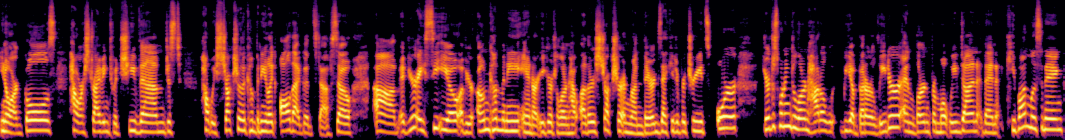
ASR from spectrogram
You know, our goals, how we're striving to achieve them, just how we structure the company, like all that good stuff. So, um, if you're a CEO of your own company and are eager to learn how others structure and run their executive retreats, or you're just wanting to learn how to be a better leader and learn from what we've done, then keep on listening.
